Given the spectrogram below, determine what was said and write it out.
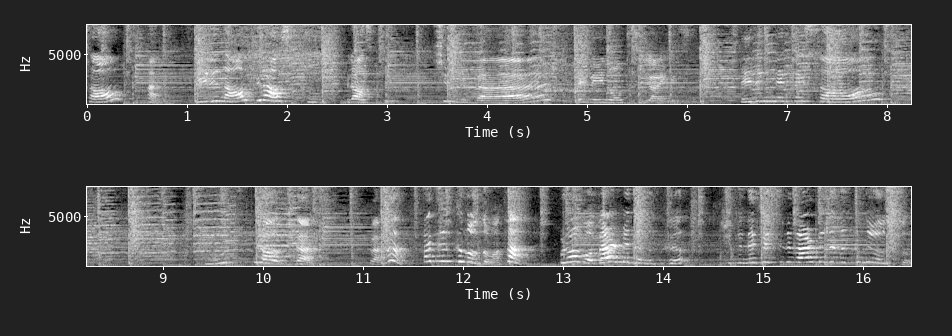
nefes al. Ha, derin al. Biraz tut. Biraz tut. Şimdi ver. Bebeğin oksijen gitsin. Derin nefes al. Tut. Biraz ver. ver. Ha, hadi ıkın o zaman. Ha, bravo. Vermeden ıkın. Şimdi nefesini vermeden ıkınıyorsun.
